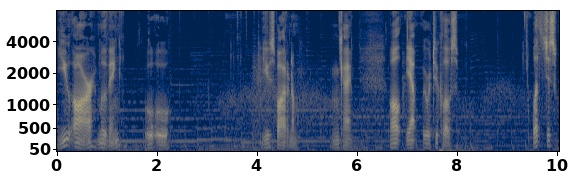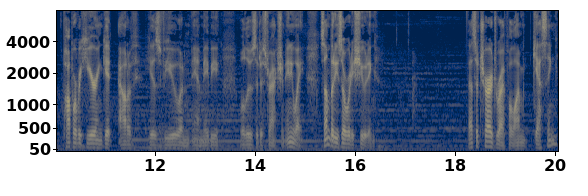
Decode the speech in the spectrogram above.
You are moving. Ooh, ooh. You spotted him. Okay. Well, yeah, we were too close let's just pop over here and get out of his view and, and maybe we'll lose the distraction. Anyway, somebody's already shooting. That's a charge rifle, I'm guessing.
